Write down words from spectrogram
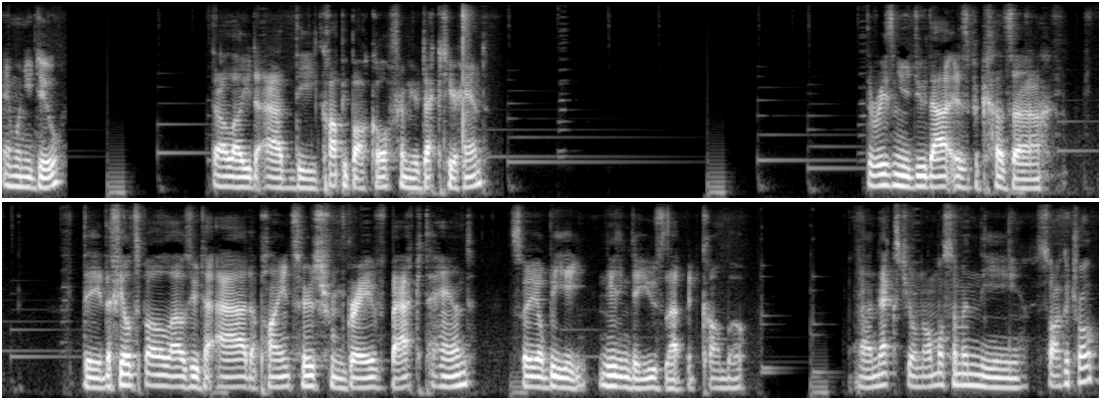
And when you do, that'll allow you to add the Copybokkle from your deck to your hand. The reason you do that is because uh, the, the field spell allows you to add appliances from grave back to hand, so you'll be needing to use that mid combo. Uh, next, you'll normal summon the Socketroll,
